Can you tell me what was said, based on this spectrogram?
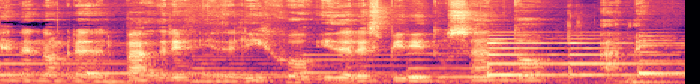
En el nombre del Padre, y del Hijo, y del Espíritu Santo. Amén.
